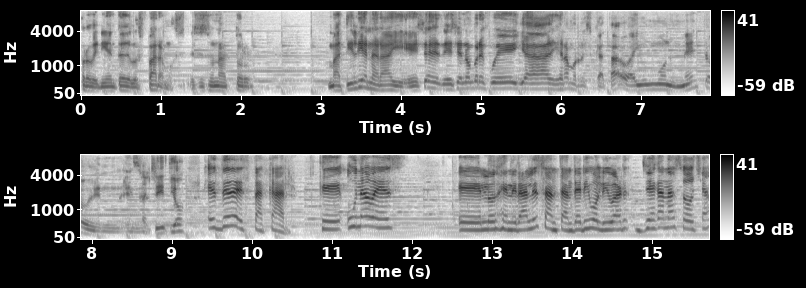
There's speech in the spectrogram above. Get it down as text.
proveniente de los páramos. Ese es un actor. Matilde Anaray, ese, ese nombre fue ya, dijéramos, rescatado. Hay un monumento en, el sitio. Es de destacar que una vez eh, los generales Santander y Bolívar llegan a Socha,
